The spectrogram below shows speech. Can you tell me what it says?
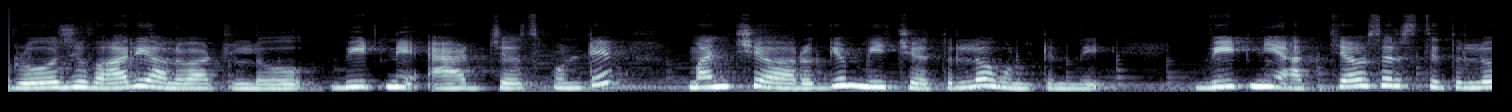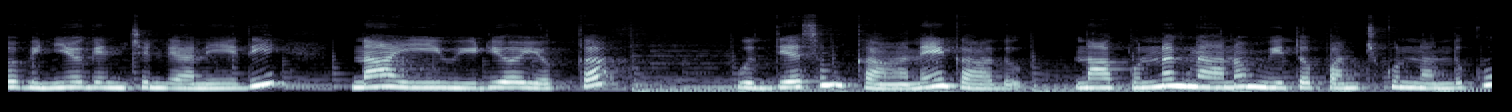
రోజువారీ అలవాట్లలో వీటిని యాడ్ చేసుకుంటే మంచి ఆరోగ్యం మీ చేతుల్లో ఉంటుంది. వీటిని అత్యవసర స్థితుల్లో వినియోగించండి అనేది నా ఈ వీడియో యొక్క ఉద్దేశం కానే కాదు. నాకున్న జ్ఞానం మీతో పంచుకున్నందుకు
